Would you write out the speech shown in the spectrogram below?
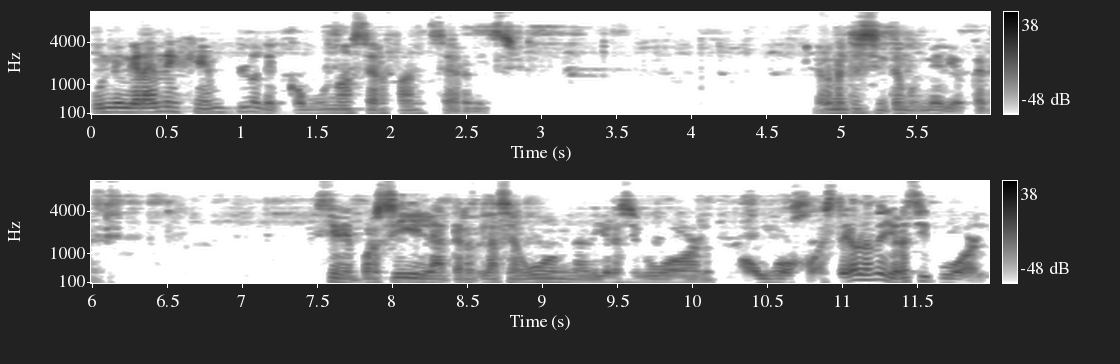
un gran ejemplo de cómo no hacer fanservice. Realmente se siente muy mediocre. Si de por sí la, la segunda de Jurassic World, oh, ojo, estoy hablando de Jurassic World,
